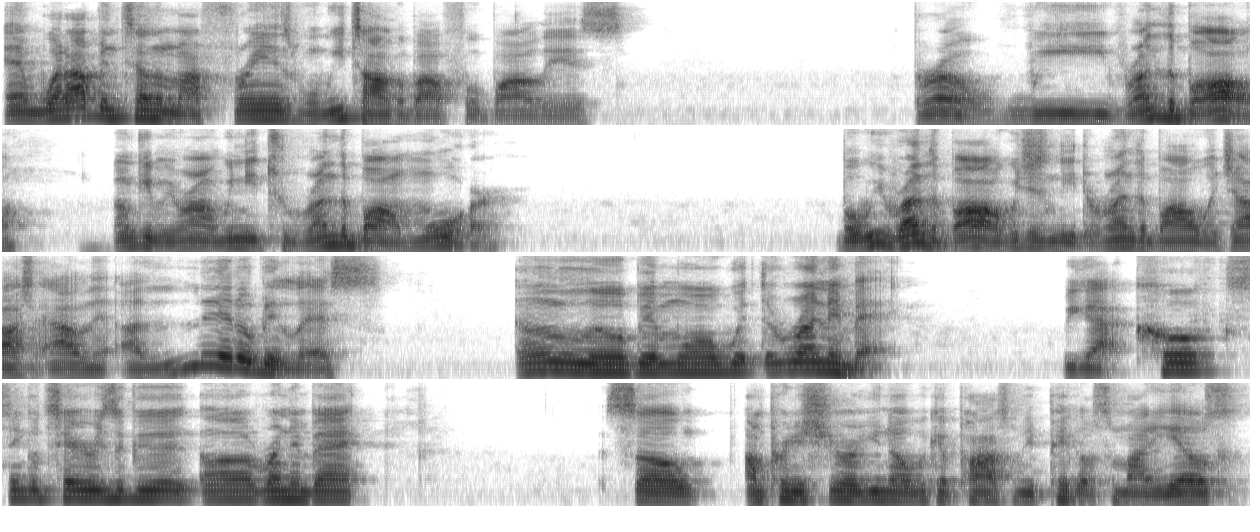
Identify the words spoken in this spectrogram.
and what I've been telling my friends when we talk about football is, bro, we run the ball. Don't get me wrong, we need to run the ball more but we run the ball. We just need to run the ball with Josh Allen a little bit less, and a little bit more with the running back. We got Cook, Singletary's a good uh, running back. So I'm pretty sure, you know, we could possibly pick up somebody else,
